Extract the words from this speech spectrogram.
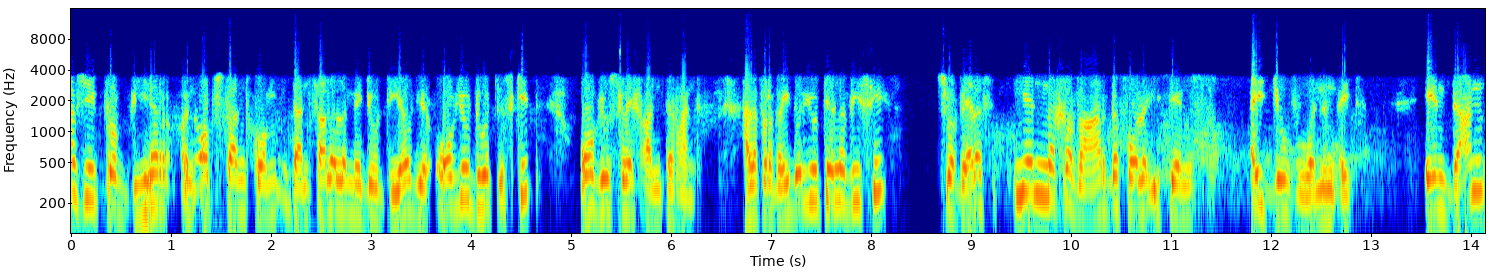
as jy probeer in opstand kom, dan sal hulle met jou deel weer of jou dood te skiet of jou sleg aan te rand. Hulle verwyder jou televisie sowel as enige waardevolle items uit jou woning uit. En dan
